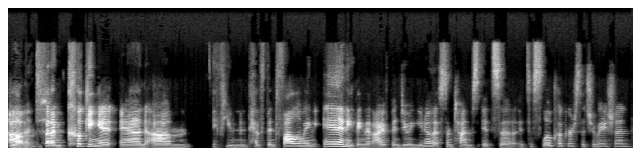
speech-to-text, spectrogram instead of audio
Um, but I'm cooking it, and um, if you have been following anything that I've been doing, you know that sometimes it's a it's a slow cooker situation.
